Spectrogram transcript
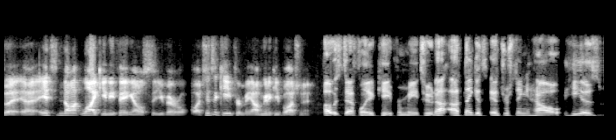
but uh, it's not like anything else that you've ever watched. It's a keep for me. I'm gonna keep watching it. Oh, it's definitely a keep for me too. Now, I think it's interesting how he is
